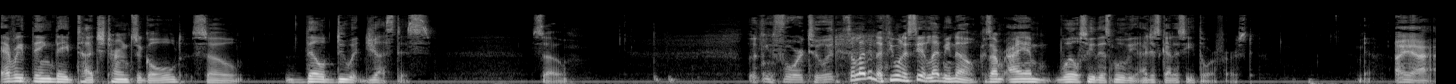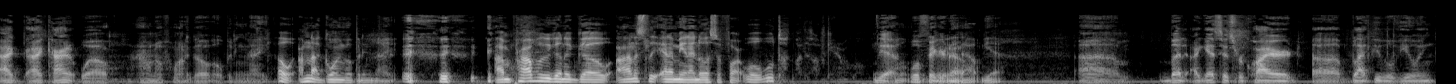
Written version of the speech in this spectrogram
everything they touch turns to gold. So they'll do it justice. So Looking forward to it. so let me know if you want to see it. Let me know because I'm I am will see this movie. I just got to see Thor first. Yeah. Oh, yeah, I, I kind of, well, I don't know if I want to go opening night. Oh, I'm not going opening night. I'm probably gonna go honestly, and I mean I know it's a far. Well, we'll talk about this off camera. We'll, Yeah, we'll figure it that out. Yeah. Um, But I guess it's required uh, black people viewing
